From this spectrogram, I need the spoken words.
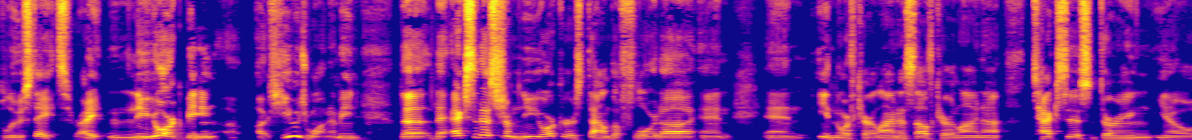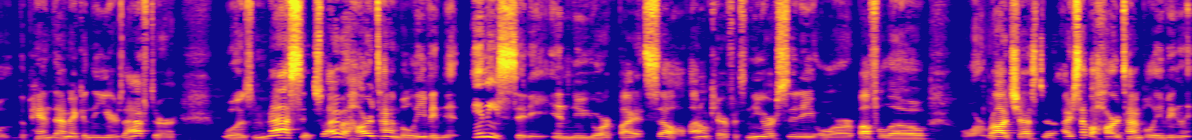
blue states, right? New mm-hmm. York being a, a huge one. I mean, the the exodus from New Yorkers down to Florida and and in North Carolina, South Carolina, Texas during you know the pandemic and the years after was massive. So I have a hard time believing that any city in New York by itself, I don't care if it's New York City or Buffalo or Rochester, I just have a hard time believing that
